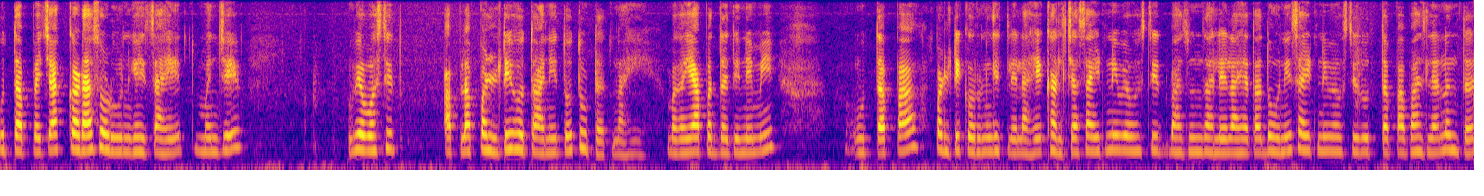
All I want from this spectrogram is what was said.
उत्तप्प्याच्या कडा सोडवून घ्यायचा आहे. म्हणजे व्यवस्थित आपला पलटी होता आणि तो तुटत नाही. बघा या पद्धतीने मी उत्तप्पा पलटी करून घेतलेला आहे. खालच्या साईडने व्यवस्थित भाजून झालेला आहे. आता दोन्ही साईडने व्यवस्थित उत्तप्पा भाजल्यानंतर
